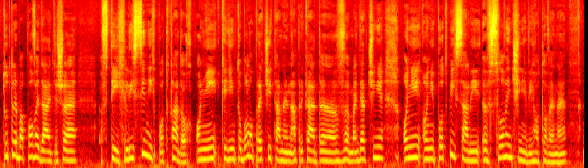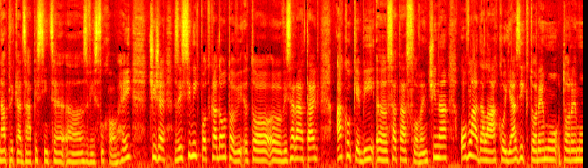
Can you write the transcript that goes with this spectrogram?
Tu treba povedať, že v tých listinných podkladoch, oni, keď im to bolo prečítané napríklad e, v maďarčine, oni, oni podpísali e, v slovenčine vyhotovené napríklad zápisnice e, z výsluchov. Hej? Čiže z listinných podkladov to, to vyzerá tak, ako keby sa tá slovenčina ovládala ako jazyk, ktorému, ktorému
